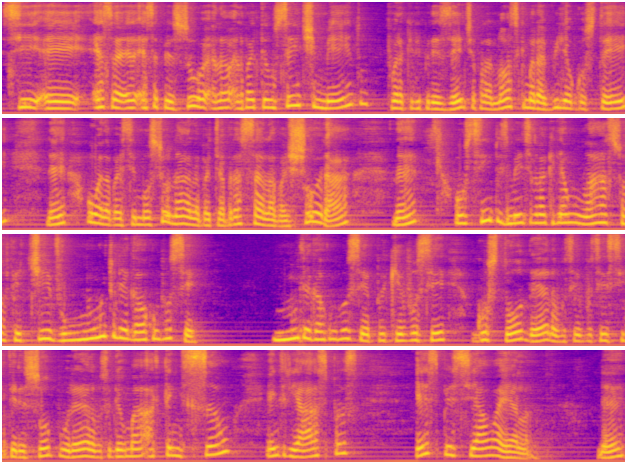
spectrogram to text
se é, essa, essa pessoa ela, ela vai ter um sentimento por aquele presente, ela falar, nossa, que maravilha, eu gostei, né, ou ela vai se emocionar, ela vai te abraçar, ela vai chorar, né, ou simplesmente ela vai criar um laço afetivo muito legal com você. Muito legal com você, porque você gostou dela, você, você se interessou por ela, você deu uma atenção, entre aspas, especial a ela. Né?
